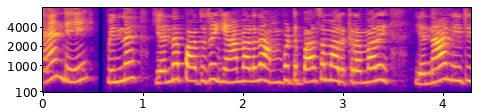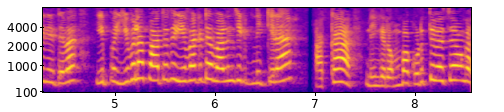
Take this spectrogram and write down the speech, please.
ஏண்டி? பின்ன என்ன பார்த்தது என் மேலதான் அம்பட்டு பாசமா இருக்கிற மாதிரி என்ன நீட்டி நீட்டுவ? இப்ப இவளை பார்த்துட்டு இவகிட்ட வளைஞ்சிக்கிட்டு நிக்கிற? அக்கா நீங்க ரொம்ப கொடுத்து வச்சவங்க.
